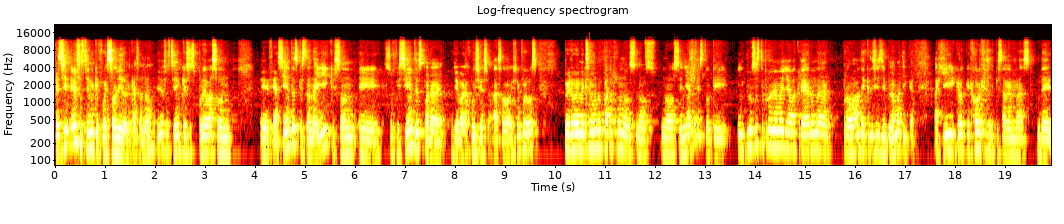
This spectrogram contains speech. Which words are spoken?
Es decir, ellos sostienen que fue sólido el caso, ¿no? Ellos sostienen que sus pruebas son eh, fehacientes, que están ahí, que son eh, suficientes para llevar a juicio a, Salvador Cienfuegos, pero en el segundo párrafo nos, nos, nos señala esto, que incluso este problema ya va a crear una probable crisis diplomática. Aquí creo que Jorge es el que sabe más de,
